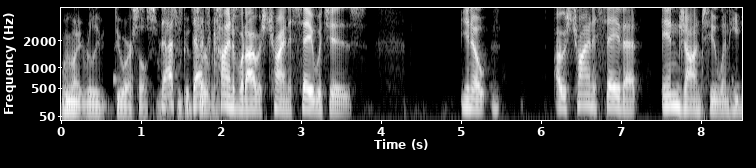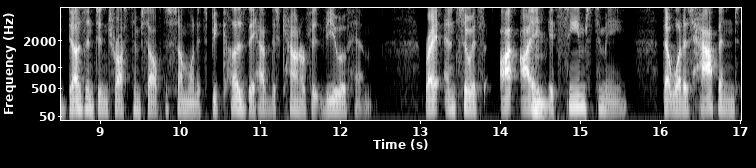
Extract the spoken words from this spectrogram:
we might really do ourselves some, that's some good that's services. kind of what I was trying to say, which is, you know, I was trying to say that in John 2 when he doesn't entrust himself to someone, it's because they have this counterfeit view of him. Right. And so it's, I, I mm. it seems to me that what has happened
